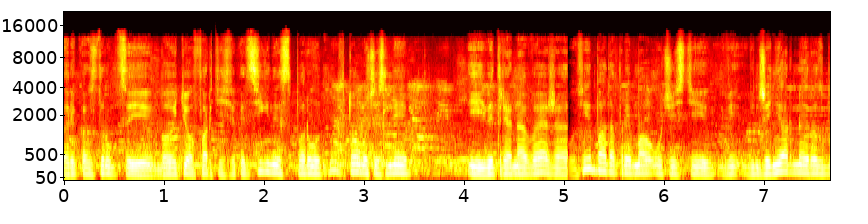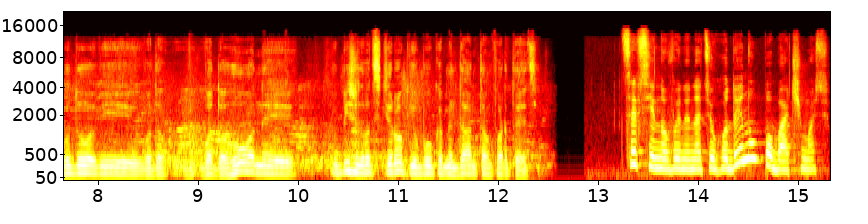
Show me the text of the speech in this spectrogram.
реконструкції багатьох фортифікаційних споруд, ну, в тому числі і вітряна вежа. Він багато приймав участі в в інженерній розбудові, водогони. Більше 20 років був комендантом фортеці. Це всі новини на цю годину. Побачимось.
